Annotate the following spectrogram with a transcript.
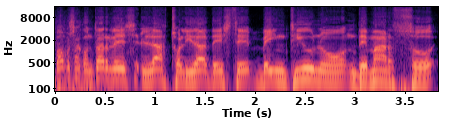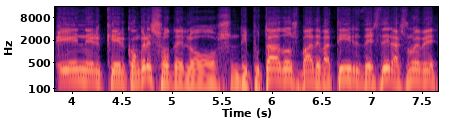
Vamos a contarles la actualidad de este 21 de marzo en el que el Congreso de los Diputados va a debatir desde las 9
